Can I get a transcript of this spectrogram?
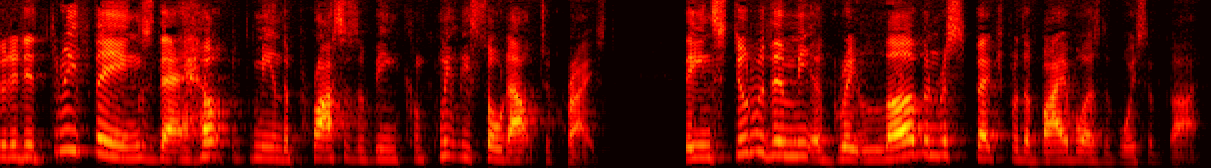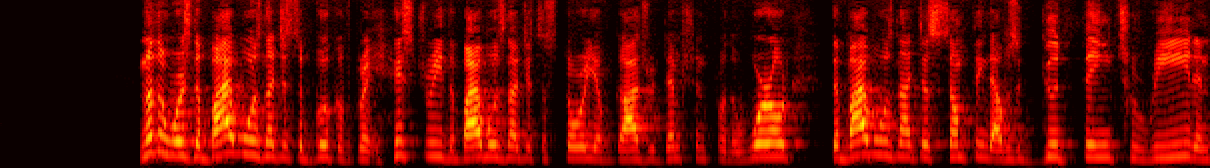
So they did three things that helped me in the process of being completely sold out to Christ. They instilled within me a great love and respect for the Bible as the voice of God. In other words, the Bible is not just a book of great history. The Bible is not just a story of God's redemption for the world. The Bible was not just something that was a good thing to read and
